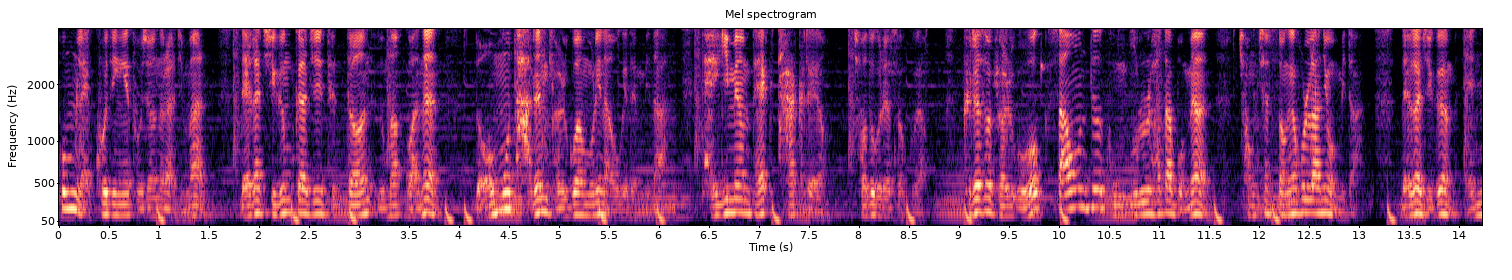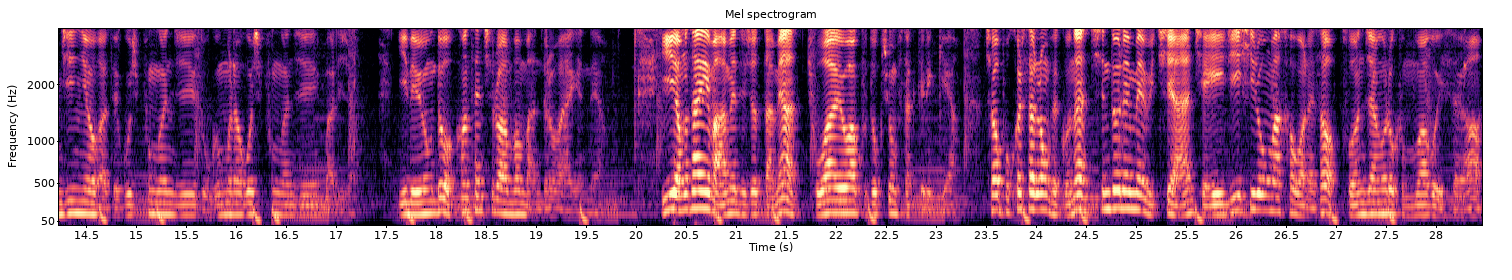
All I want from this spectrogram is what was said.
홈 레코딩에 도전을 하지만 내가 지금까지 듣던 음악과는 너무 다른 결과물이 나오게 됩니다 100이면 100 다 그래요 저도 그랬었고요. 그래서 결국 사운드 공부를 하다 보면 정체성에 혼란이 옵니다. 내가 지금 엔지니어가 되고 싶은 건지 녹음을 하고 싶은 건지 말이죠. 이 내용도 컨텐츠로 한번 만들어 봐야겠네요. 이 영상이 마음에 드셨다면 좋아요와 구독 좀 부탁드릴게요. 저 보컬살롱 백구는 신도림에 위치한 JG 실용음악 학원에서 부원장으로 근무하고 있어요.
